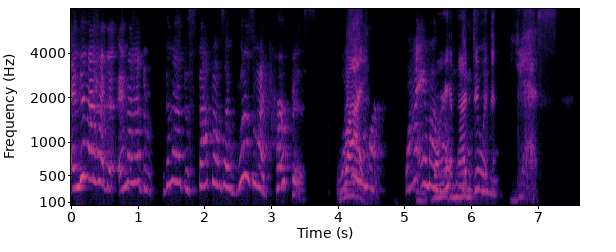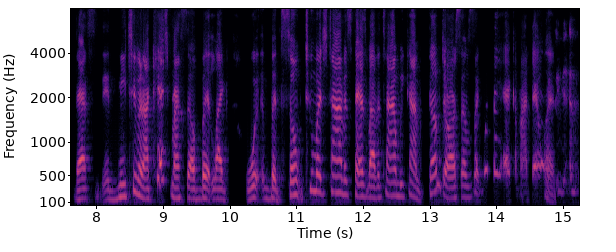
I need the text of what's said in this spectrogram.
and then I had to, and I had to, then I had to stop. I was like, what is my purpose? Why right. Am I, why am I? Why am I doing it? Yes, that's it, me too. And I catch myself, but like, what? But so too much time has passed. By the time we kind of come to ourselves, like, what the heck am I doing? Thank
